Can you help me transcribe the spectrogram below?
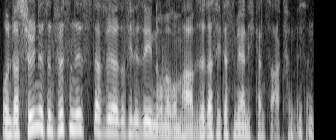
Und was schön ist in Füssen ist, dass wir so viele Seen drumherum haben, sodass ich das Meer nicht ganz so arg vermisse.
